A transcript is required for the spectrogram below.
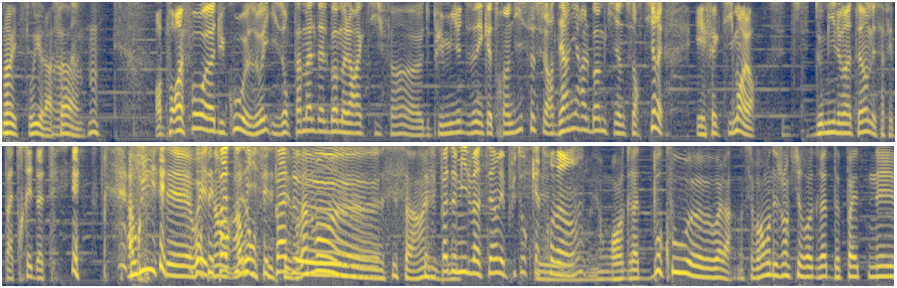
Oui, oui, là, Ah. ça. Pour info, euh, du coup, euh, Zoé, ils ont pas mal d'albums à leur actif hein, euh, depuis le milieu des années 90. Ça, c'est leur dernier album qui vient de sortir. Et, et effectivement, alors c'est c'est 2021, mais ça fait pas très daté. Ah oui, c'est. Ouais, sait non, pas de- ah oui, c'est- pas c'est de- vraiment. c'est ça. ça hein, fait ils- pas 2021, mais plutôt c'est- 81 On regrette beaucoup. voilà. C'est vraiment des gens qui regrettent de pas être nés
